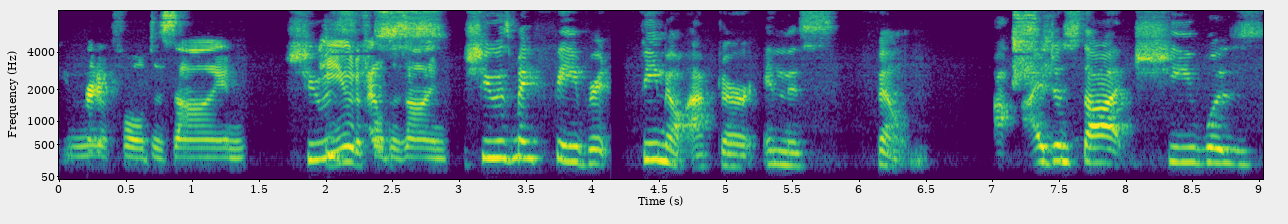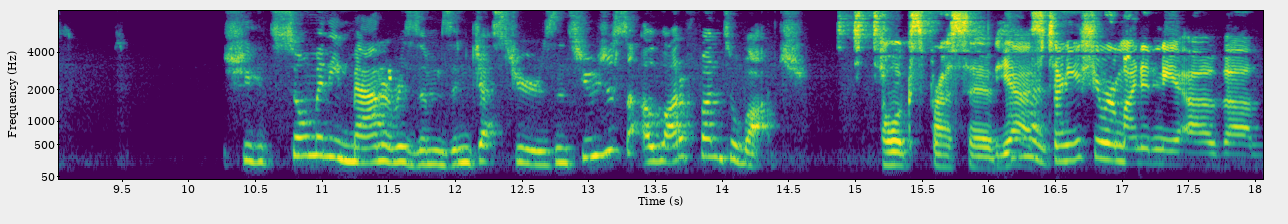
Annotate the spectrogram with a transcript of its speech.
beautiful design. She was Beautiful design. She was my favorite female actor in this film. I, I just thought she was. She had so many mannerisms and gestures, and she was just a lot of fun to watch. So expressive. Yes. Yes. To me, she reminded me of um,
